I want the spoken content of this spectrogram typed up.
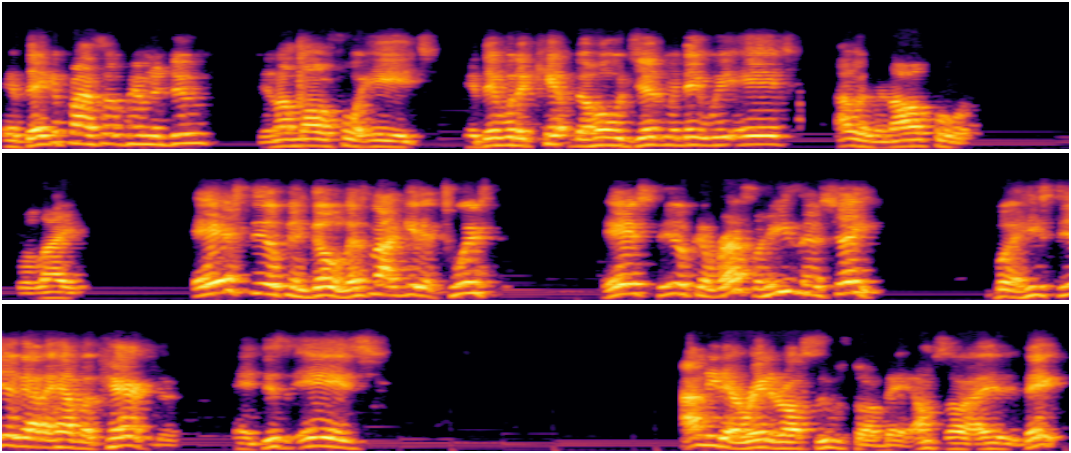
If they can find something for him to do, then I'm all for Edge. If they would have kept the whole Judgment Day with Edge, I would have been all for it. But like, Edge still can go. Let's not get it twisted. Edge still can wrestle. He's in shape, but he still got to have a character. And this Edge, I need that rated R superstar back. I'm sorry, they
